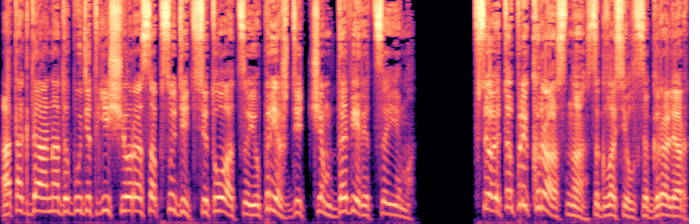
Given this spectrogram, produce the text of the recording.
А тогда надо будет еще раз обсудить ситуацию, прежде чем довериться им. «Все это прекрасно», — согласился Граляр.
